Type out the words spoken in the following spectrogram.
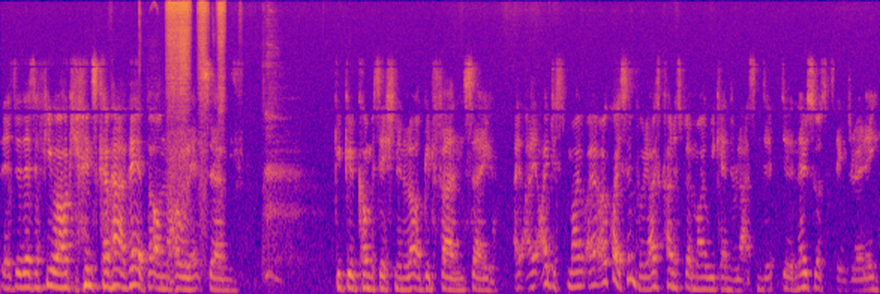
there's, there's a few arguments come out of it, but on the whole, it's um, good good competition and a lot of good fun. So I, I, I just my I, I'm quite simple. I just kind of spend my weekends relaxing, do, doing those sorts of things really.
